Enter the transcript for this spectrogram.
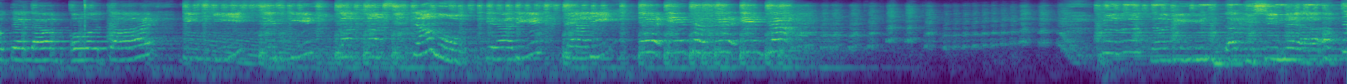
お寺お題力士好きがましちもやりやりでいたでいた二人抱きしめ合って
